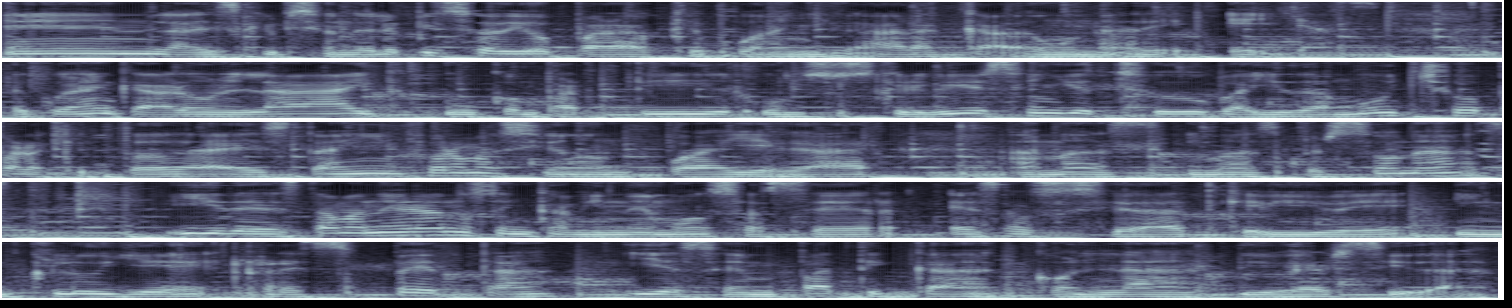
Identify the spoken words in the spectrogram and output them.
en la descripción del episodio para que puedan llegar a cada una de ellas. Recuerden que dar un like, un compartir, un suscribirse en YouTube ayuda mucho para que toda esta información pueda llegar a más y más personas y de esta manera nos encaminemos a ser esa sociedad que vive, incluye, respeta y es empática con la diversidad.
